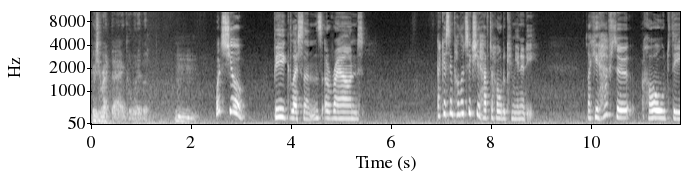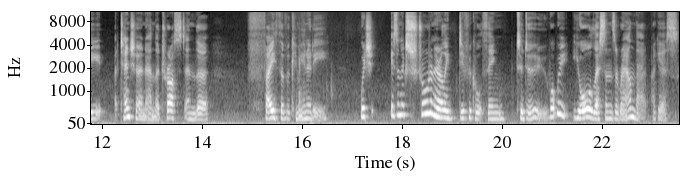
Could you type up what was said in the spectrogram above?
He's a rat bag or whatever. Mm. What's your big lessons around? I guess in politics, you have to hold a community. Like, you have to hold the attention and the trust and the faith of a community, which is an extraordinarily difficult thing to do. What were your lessons around that, I guess?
